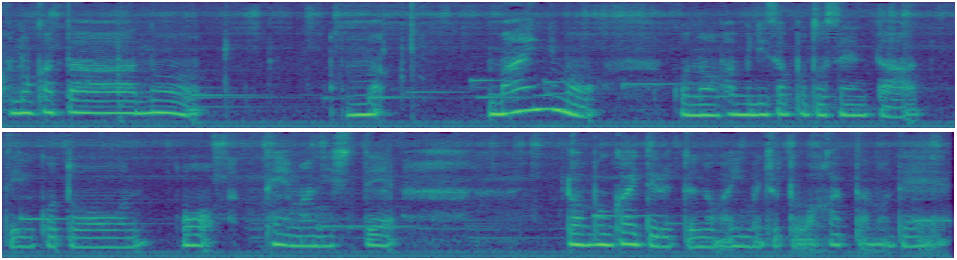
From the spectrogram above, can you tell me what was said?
この方の、ま、前にも、このファミリーサポートセンターっていうことをテーマにして論文書いてるっていうのが今ちょっと分かったので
